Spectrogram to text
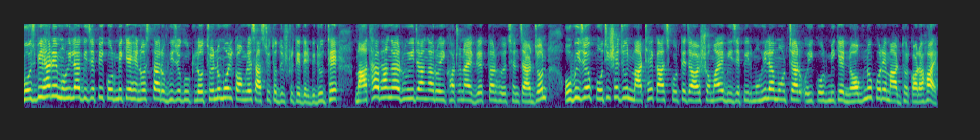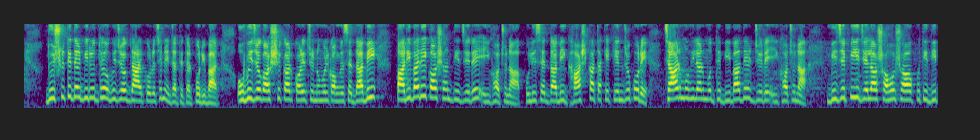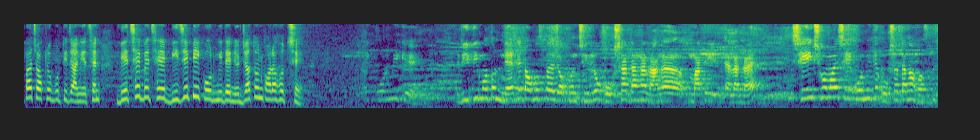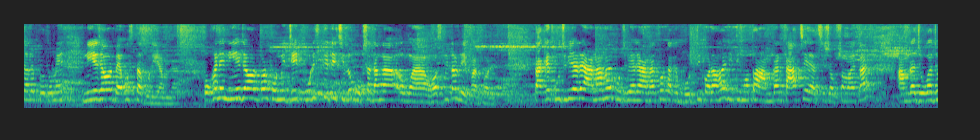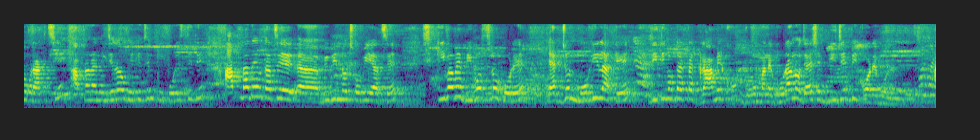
কোচবিহারে মহিলা বিজেপি কর্মীকে হেনস্থার অভিযোগ উঠল। তৃণমূল কংগ্রেস আশ্রিত দুষ্কৃতীদের বিরুদ্ধে মাথা ভাঙা রুইডাঙ্গার ওই ঘটনায় গ্রেপ্তার হয়েছেন চারজন। অভিযোগ, পঁচিশে জুন মাঠে কাজ করতে যাওয়ার সময় বিজেপির মহিলা মোর্চার ওই কর্মীকে নগ্ন করে মারধর করা হয়। দুষ্কৃতীদের বিরুদ্ধে অভিযোগ দায়ের করেছে নির্যাতিতার পরিবার। অভিযোগ অস্বীকার করে তৃণমূল কংগ্রেসের দাবি, পারিবারিক অশান্তির জেরে এই ঘটনা। পুলিশের দাবি, ঘাস কাটাকে কেন্দ্র করে চার মহিলার মধ্যে বিবাদের জেরে এই ঘটনা। বিজেপি জেলা সহসভাপতি দীপা চক্রবর্তী জানিয়েছেন, বেছে বেছে বিজেপি কর্মীদের নির্যাতন করা হচ্ছে। কর্মীকে রীতিমতো নেগেট অবস্থায় যখন ছিল ঘোকসারডাঙ্গা রাঙা মাটি এলাকায়, সেই সময় সেই কর্মীকে ঘোকসারডাঙ্গা হসপিটালে প্রথমে নিয়ে যাওয়ার ব্যবস্থা করি আমরা। ওখানে নিয়ে যাওয়ার পর কর্মীর যেই পরিস্থিতি ছিল, ঘোকসারডাঙ্গা হসপিটাল রেফার করে। তাকে কুচবিহারে আনা হয়, কুচবিহারে আনার পর তাকে ভর্তি করা হয়। রীতিমতো আমরা টাচে আছি সবসময় তার আমরা যোগাযোগ রাখছি। আপনারা নিজেরাও দেখেছেন কি পরিস্থিতি। আপনাদের কাছে বিভিন্ন ছবি আছে। কীভাবে বিবস্ত্র করে একজন মহিলাকে রীতিমতো একটা গ্রামে মানে ঘোরানো যায়, সে বিজেপি করে বলে।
